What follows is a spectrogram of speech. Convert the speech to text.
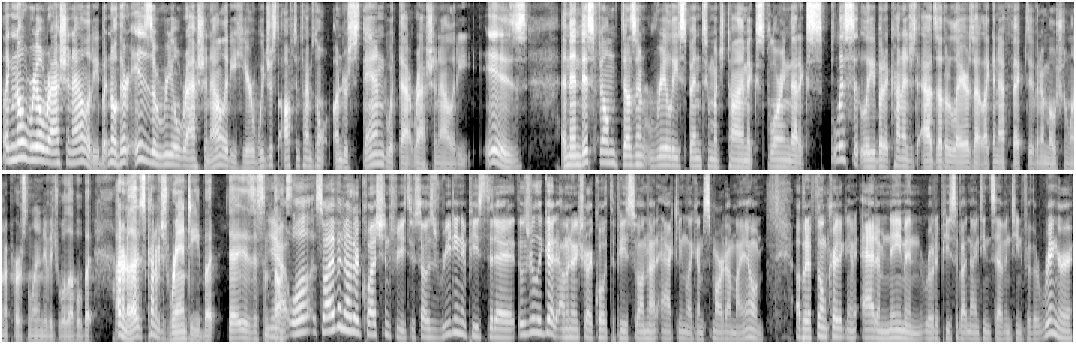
like no real rationality. But no, there is a real rationality here. We just oftentimes don't understand what that rationality is. And then this film doesn't really spend too much time exploring that explicitly, but it kind of just adds other layers at like an affective and emotional and a personal and individual level. But I don't know, that's kind of just ranty, but there is just some Yeah, thoughts. well, so I have another question for you too. So I was reading a piece today. It was really good. I'm going to make sure I quote the piece so I'm not acting like I'm smart on my own. Uh, but a film critic named Adam Nayman wrote a piece about 1917 for The Ringer,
